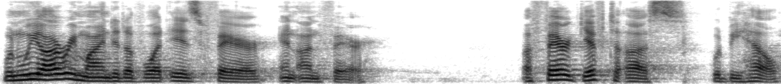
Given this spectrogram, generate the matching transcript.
when we are reminded of what is fair and unfair. A fair gift to us would be hell.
